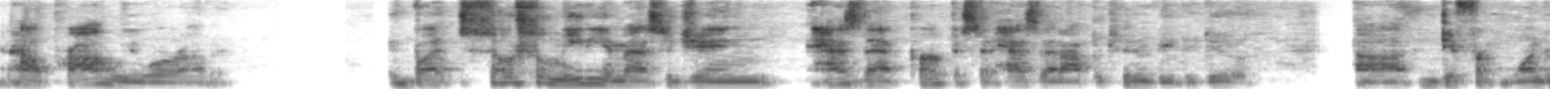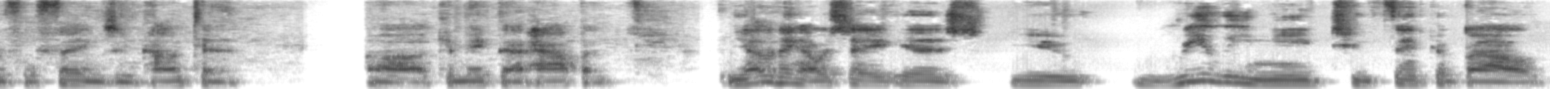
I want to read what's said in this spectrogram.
and how proud we were of it. But social media messaging has that purpose. It has that opportunity to do uh, different wonderful things, and content uh, can make that happen. The other thing I would say is you really need to think about,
